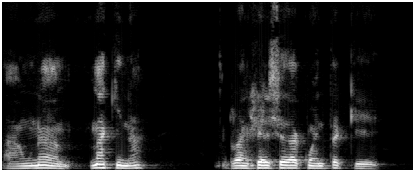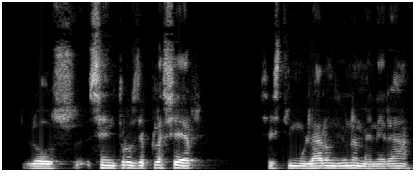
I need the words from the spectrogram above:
a una máquina, Rangel se da cuenta que los centros de placer se estimularon de una manera,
